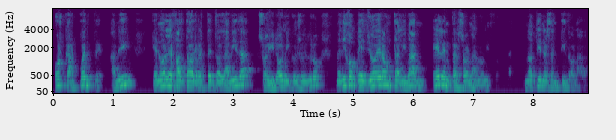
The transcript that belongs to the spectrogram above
Oscar Puente, a mí que no le he faltado el respeto en la vida, soy irónico y soy duro, me dijo que yo era un talibán. Él en persona lo hizo. No tiene sentido nada.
